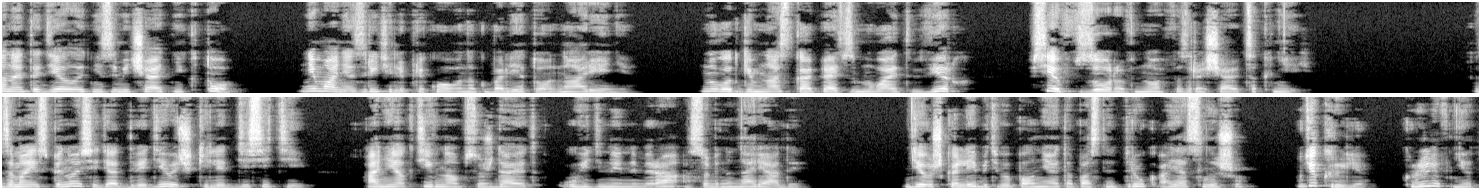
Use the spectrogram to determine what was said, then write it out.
она это делает, не замечает никто, Внимание зрителей приковано к балету на арене. Ну вот гимнастка опять взмывает вверх, все взоры вновь возвращаются к ней. За моей спиной сидят две девочки лет десяти. Они активно обсуждают увиденные номера, особенно наряды. Девушка-лебедь выполняет опасный трюк, а я слышу. Где крылья? Крыльев нет.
